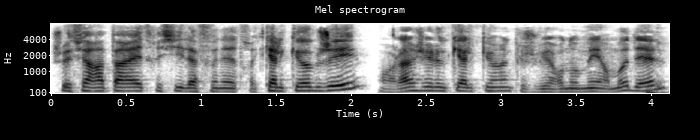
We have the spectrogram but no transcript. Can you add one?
Je vais faire apparaître ici la fenêtre calque objet. Voilà, j'ai le calque 1 que je vais renommer en modèle.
